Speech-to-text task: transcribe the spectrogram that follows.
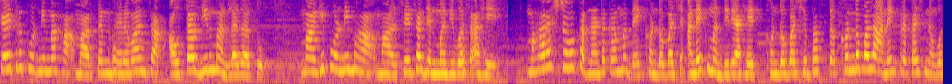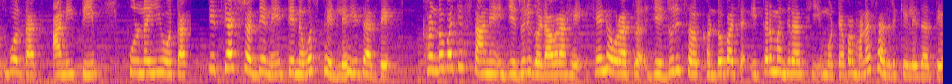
चैत्र पौर्णिमा हा मार्तंड भैरवांचा अवतार दिन मानला जातो. मागी पौर्णिमा हा म्हाळसेचा जन्मदिवस आहे. महाराष्ट्र व कर्नाटकामध्ये खंडोबाचे अनेक मंदिरे आहेत. खंडोबाचे भक्त खंडोबाला अनेक प्रकारचे नवस बोलतात आणि ती पूर्णही होतात. तितक्याच श्रद्धेने ते नवस फेडलेही जाते. खंडोबाचे स्थान हे जेजुरी गडावर आहे. हे नवरात्र जेजुरीसह खंडोबाच्या इतर मंदिरातही मोठ्या प्रमाणात साजरे केले जाते.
